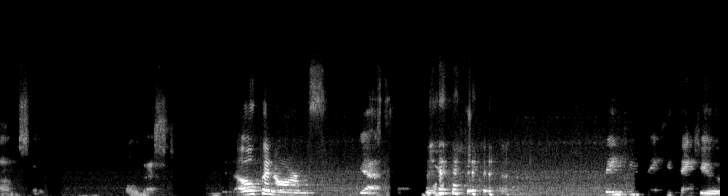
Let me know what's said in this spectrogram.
Um, so all the best. Open arms. Yes. thank you, thank you, thank you.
